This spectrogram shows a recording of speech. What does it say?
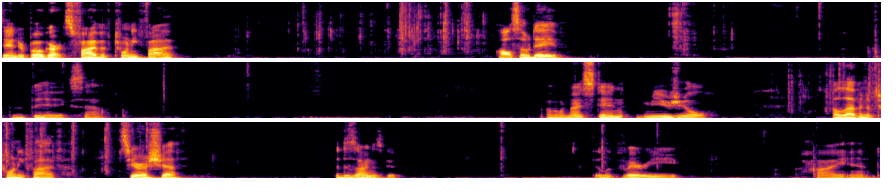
Xander Bogaerts, 5 of 25. Also Dave. The Big South. Oh, nice Stan Musial. 11 of 25. Sierra Chef. The design is good. They look very high end.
